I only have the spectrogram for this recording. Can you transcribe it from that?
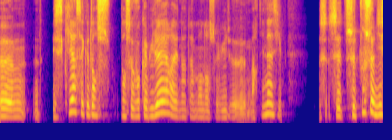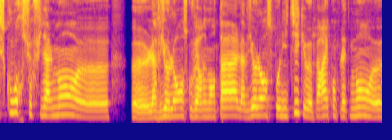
Euh, ce qu'il y a, c'est que dans ce, dans ce vocabulaire, et notamment dans celui de Martinez, il- c'est- ce- tout ce discours sur finalement euh, euh, la violence gouvernementale, la violence politique, me paraît complètement, euh,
